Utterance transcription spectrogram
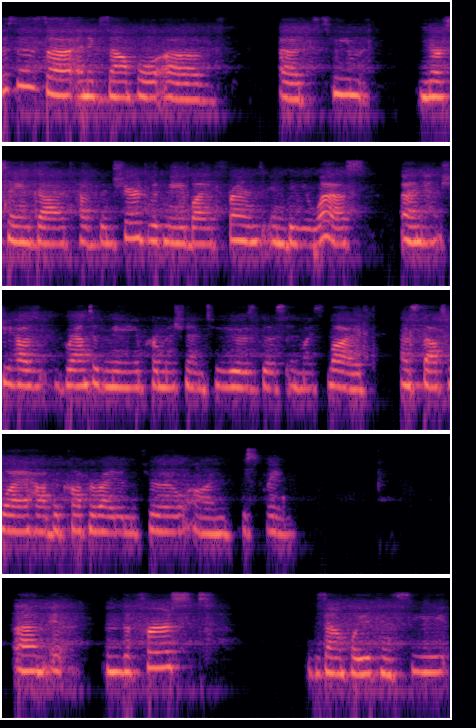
This is uh, an example of a team nursing that have been shared with me by a friend in the US, and she has granted me permission to use this in my slide. and so that's why I have the copyrighted material on the screen. Um, it, in the first example, you can see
